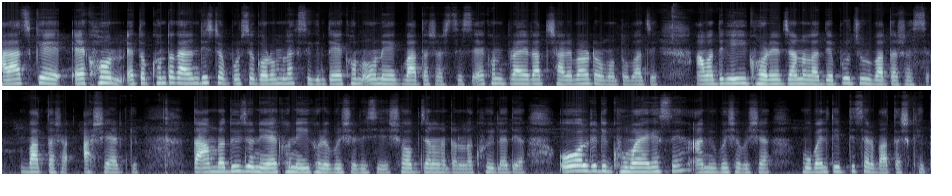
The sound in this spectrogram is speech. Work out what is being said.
আর আজকে এখন, এতক্ষণ তো কারেন্ট ডিস্টার্ব করছে, গরম লাগছে, কিন্তু এখন অনেক বাতাস আসতেছে। এখন প্রায় রাত সাড়ে বারোটার মতো বাজে। আমাদের এই ঘরের জানালা দিয়ে প্রচুর বাতাস আসে বাতাস আসে আর কি। তা আমরা দুইজনই এখন এই ঘরে বসে রয়েছি, সব জানলা টানলা খুইলা দেওয়া ও অলরেডি ঘুমায় গেছে আমি বসে বসে মোবাইল টিপতেছি আর বাতাস খাইতেছি।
